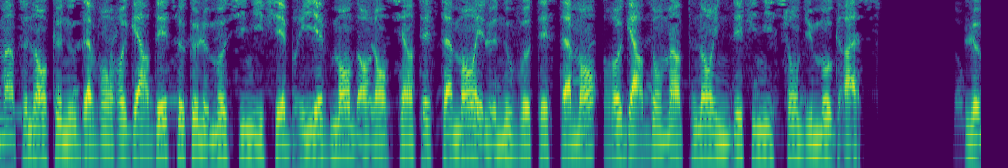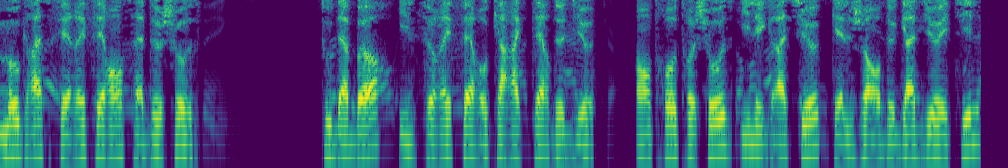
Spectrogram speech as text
Maintenant que nous avons regardé ce que le mot signifiait brièvement dans l'Ancien Testament et le Nouveau Testament, regardons maintenant une définition du mot grâce. Le mot grâce fait référence à deux choses. Tout d'abord, il se réfère au caractère de Dieu. Entre autres choses, il est gracieux, quel genre de gars Dieu est-il?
